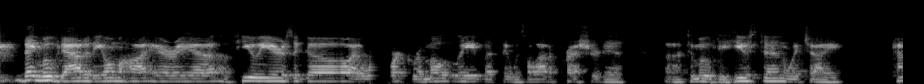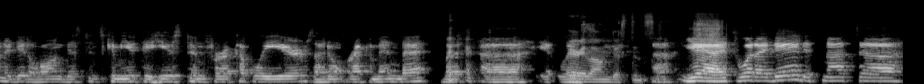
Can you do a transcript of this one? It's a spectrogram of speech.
they moved out of the Omaha area a few years ago. I worked remotely, but there was a lot of pressure to uh, to move to Houston, which I kind of did a long distance commute to Houston for a couple of years. I don't recommend that, but uh, it was Very long distance. uh, yeah, it's what I did. It's not uh,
